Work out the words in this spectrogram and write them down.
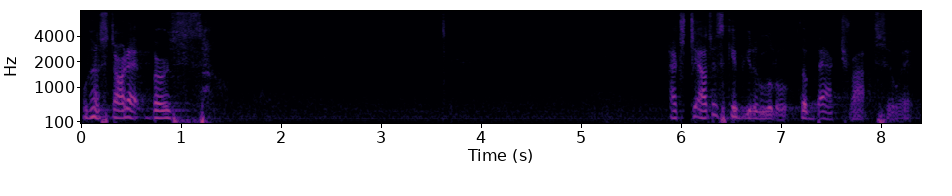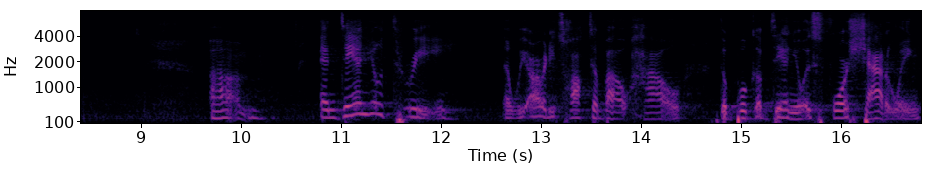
we're going to start at verse. Actually, I'll just give you the little the backdrop to it. Um, and Daniel 3, and we already talked about how the book of Daniel is foreshadowing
